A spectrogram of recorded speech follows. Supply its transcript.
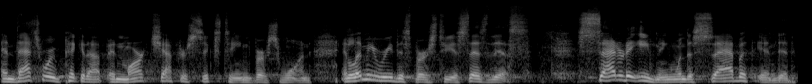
And that's where we pick it up in Mark chapter 16, verse 1. And let me read this verse to you. It says this Saturday evening, when the Sabbath ended,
